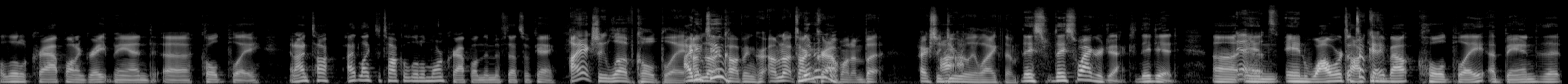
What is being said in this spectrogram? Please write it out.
a little crap on a great band, uh, Coldplay, and I'd talk. I'd like to talk a little more crap on them if that's okay. I actually love Coldplay. I do am not copying. I'm not talking no, crap no. on them, but I actually do I- really like them. They they swagger jacked. They did. Uh, Yeah, and and while we're talking okay. about Coldplay, a band that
